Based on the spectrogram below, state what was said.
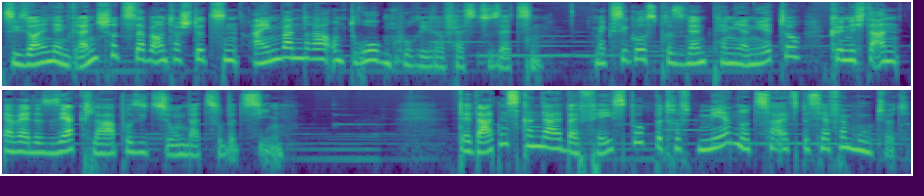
Sie sollen den Grenzschutz dabei unterstützen, Einwanderer und Drogenkuriere festzusetzen. Mexikos Präsident Peña Nieto kündigte an, er werde sehr klar Position dazu beziehen. Der Datenskandal bei Facebook betrifft mehr Nutzer als bisher vermutet.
